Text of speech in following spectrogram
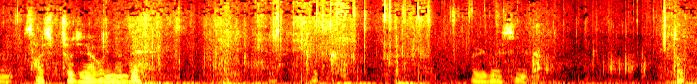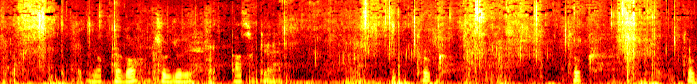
40초 지나고 있는데 툭. 여기도 있습니다. 툭. 옆에도 줄줄이 다섯 개. 툭. 툭. 툭.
